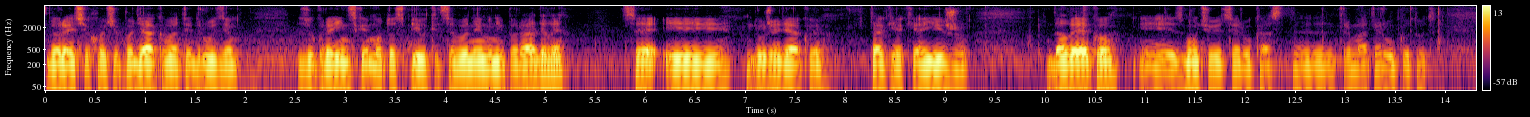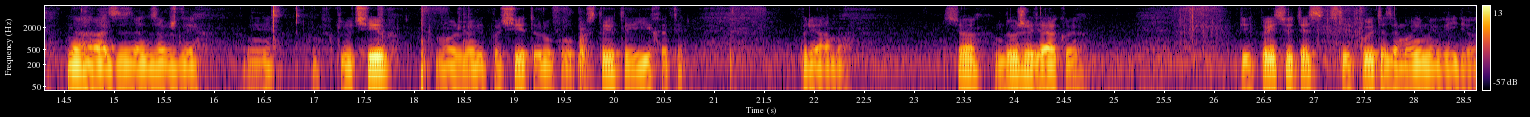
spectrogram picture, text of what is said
До речі, хочу подякувати друзям з української мотоспілки. Це вони мені порадили. Це і дуже дякую. Так як я їжджу далеко і змучується рука тримати руку тут на газі завжди. І включив, можна відпочити, руку опустити і їхати прямо. Все, дуже дякую. Підписуйтесь, слідкуйте за моїми відео.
